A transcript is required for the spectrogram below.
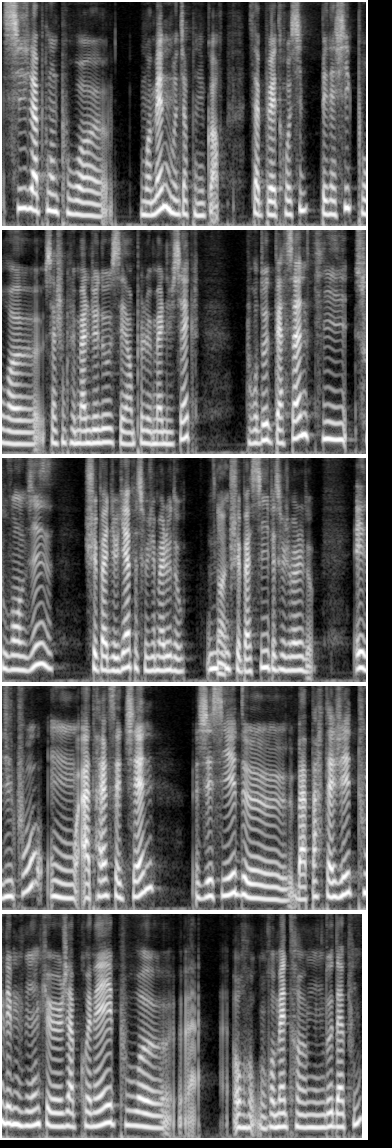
si je l'apprends pour moi-même, on va dire pour mon corps, ça peut être aussi bénéfique pour, sachant que le mal de dos, c'est un peu le mal du siècle, pour d'autres personnes qui souvent disent, je fais pas de yoga parce que j'ai mal au dos ou je fais pas ci parce que j'ai mal au dos. Et du coup, à travers cette chaîne, j'essayais de bah, partager tous les mouvements que j'apprenais pour euh, bah, remettre mon dos d'aplomb.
